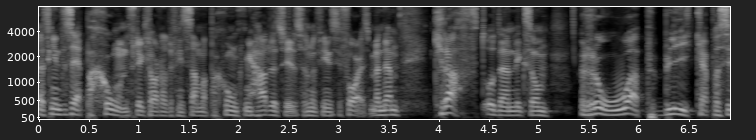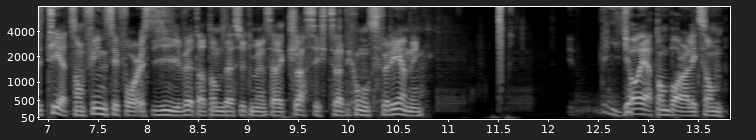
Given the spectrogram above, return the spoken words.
jag ska inte säga passion, för det är klart att det finns samma passion kring Huddersfield som det finns i Forest, men den kraft och den liksom råa publikkapacitet som finns i Forest, givet att de dessutom är en så här klassisk traditionsförening, gör ju att de bara liksom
